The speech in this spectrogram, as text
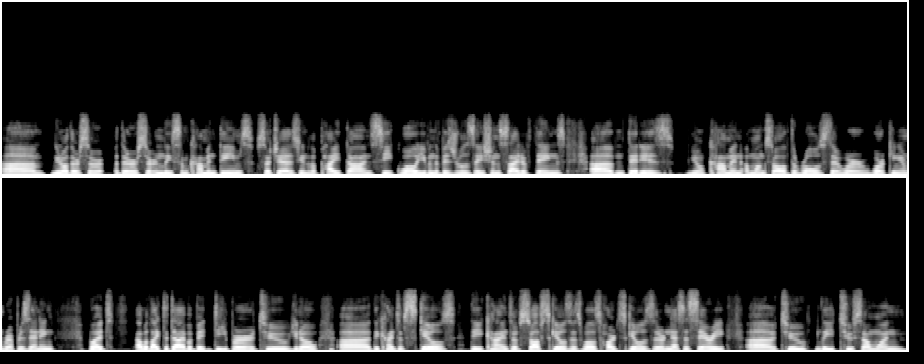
um, you know, there's there are certainly some common themes, such as you know the Python, SQL, even the visualization side of things, um, that is you know common amongst all of the roles that we're working and representing. But I would like to dive a bit deeper to you know uh, the kinds of skills, the kinds of soft skills as well as hard skills that are necessary uh, to lead to someone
